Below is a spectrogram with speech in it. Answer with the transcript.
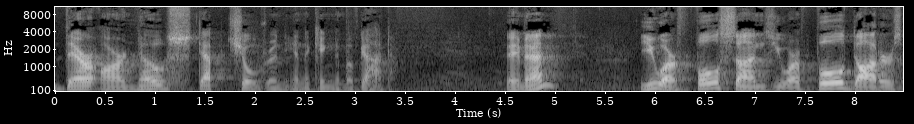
there are no stepchildren in the kingdom of God. Amen? You are full sons, you are full daughters,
